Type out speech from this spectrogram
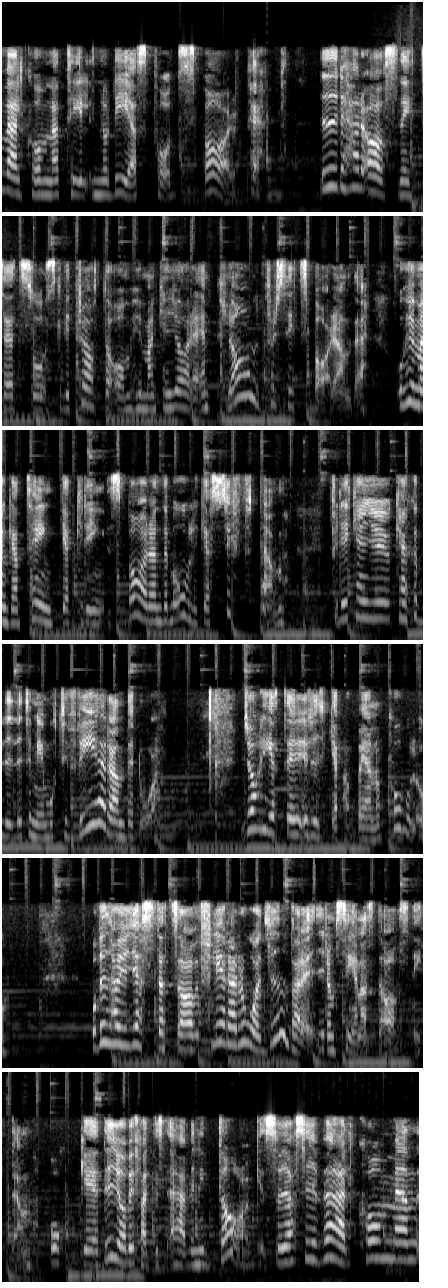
och välkomna till Nordeas podd Sparpepp. I det här avsnittet så ska vi prata om hur man kan göra en plan för sitt sparande och hur man kan tänka kring sparande med olika syften. För det kan ju kanske bli lite mer motiverande då. Jag heter Erika Papagiannopoulou och vi har ju gästats av flera rådgivare i de senaste avsnitten och eh, det gör vi faktiskt även idag. Så jag säger välkommen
